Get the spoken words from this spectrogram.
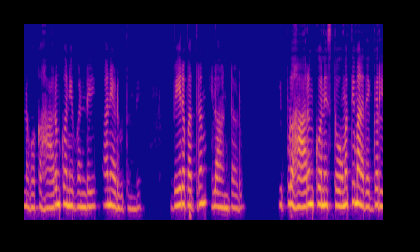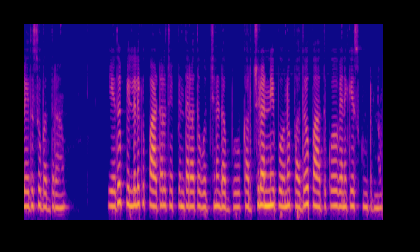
నాకు ఒక హారం కొనివ్వండి అని అడుగుతుంది. వీరభద్రం ఇలా అంటాడు. ఇప్పుడు హారం కొనే స్తోమతి మన దగ్గర లేదు సుభద్ర. ఏదో పిల్లలకి పాఠాలు చెప్పిన తర్వాత వచ్చిన డబ్బు ఖర్చులన్నీ పోను పదో పాతకో వెనకేసుకుంటున్నాం.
